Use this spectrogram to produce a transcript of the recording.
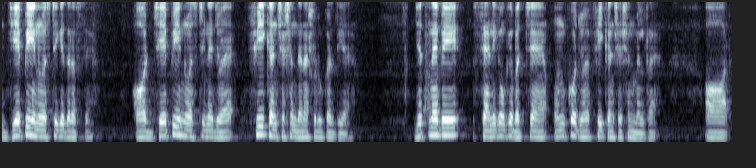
जेपी यूनिवर्सिटी की तरफ़ से और जेपी यूनिवर्सिटी ने जो है फ़ी कंसेशन देना शुरू कर दिया है। जितने भी सैनिकों के बच्चे हैं, उनको जो है फ़ी कंसेशन मिल रहा है। और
